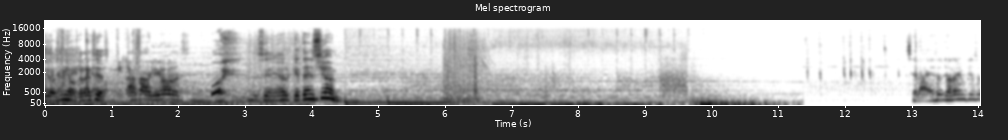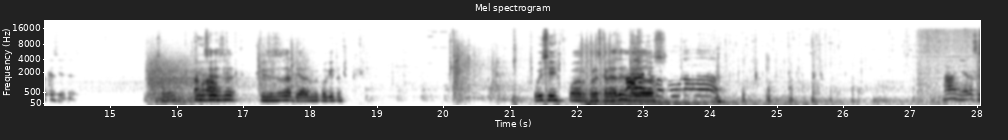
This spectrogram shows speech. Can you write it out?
Dios mío, gracias. Gracias a Dios. Señor, qué tensión. ¿Será eso? Yo a la vez pienso que sí es eso. Sí, 15, 15 se saltearon muy poquito. Uy, sí, por, por escaleras del medio 2. ¡Ay, mierda, se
